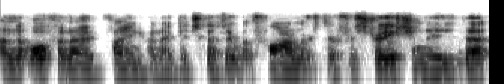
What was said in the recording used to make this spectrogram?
and often I find when I discuss it with farmers, the frustration is that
